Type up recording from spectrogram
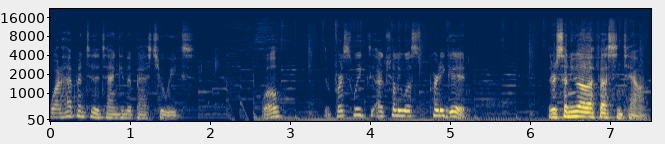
what happened to the tank in the past two weeks? Well, the first week actually was pretty good. There's a new LFS in town,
